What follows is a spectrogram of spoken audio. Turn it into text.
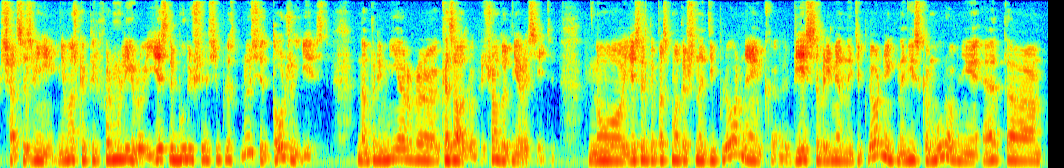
Сейчас, извини, немножко переформулирую. Если будущее в C++, тоже есть. Например, казалось бы, причем тут нейросети. Но если ты посмотришь на Deep Learning, весь современный Deep Learning на низком уровне — это э,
